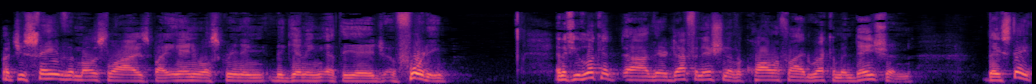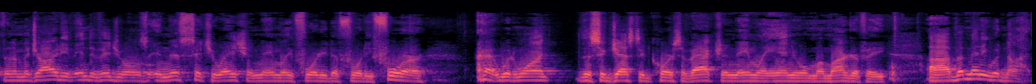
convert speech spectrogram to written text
but you save the most lives by annual screening beginning at the age of 40. And if you look at uh, their definition of a qualified recommendation, they state that a majority of individuals in this situation, namely 40 to 44, would want the suggested course of action, namely annual mammography, uh, but many would not.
